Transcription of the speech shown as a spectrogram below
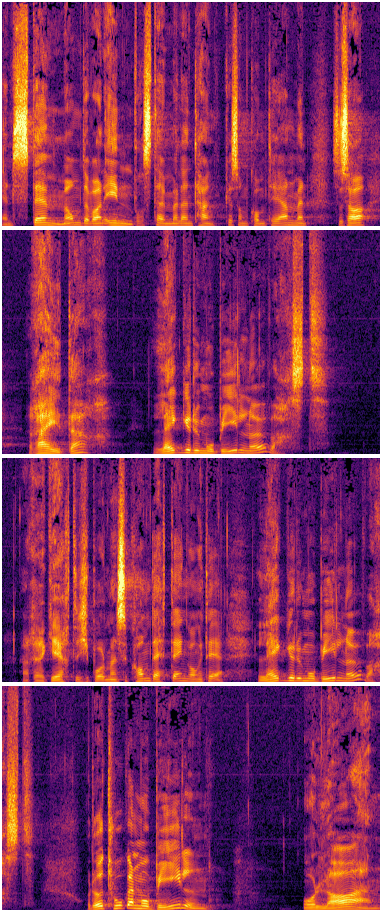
en stemme, om det var en indre stemme eller en tanke som kom til han, men så sa Reidar, legger du mobilen øverst? Han reagerte ikke på det, men så kom dette en gang til. Legger du mobilen øverst? Og Da tok han mobilen og la den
